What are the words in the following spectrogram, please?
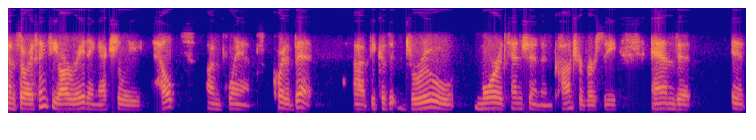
And so I think the R rating actually helped Unplanned quite a bit uh, because it drew more attention and controversy, and it it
